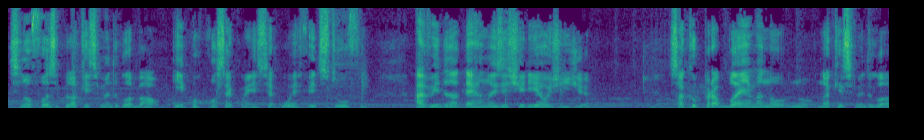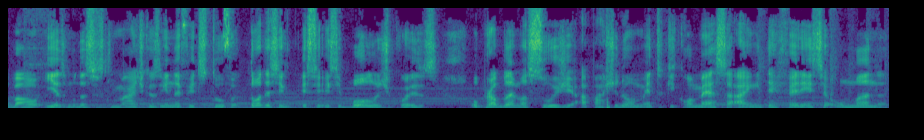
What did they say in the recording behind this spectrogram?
Se não fosse pelo aquecimento global e por consequência o efeito estufa, a vida na Terra não existiria hoje em dia. Só que o problema no, no, no, aquecimento global e as mudanças climáticas e no efeito estufa, todo esse, esse, esse bolo de coisas, o problema surge a partir do momento que começa a interferência humana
